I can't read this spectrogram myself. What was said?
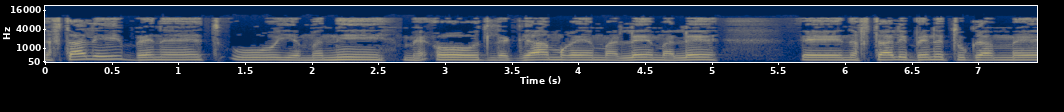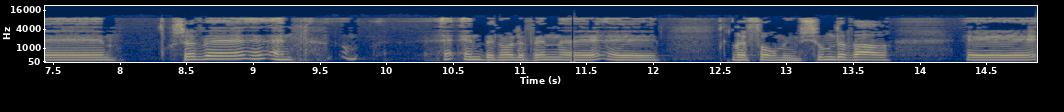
נפתלי בנט הוא ימני מאוד, לגמרי, מלא מלא. נפתלי בנט הוא גם, אני חושב, אין, אין בינו לבין רפורמים, שום דבר. אה,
